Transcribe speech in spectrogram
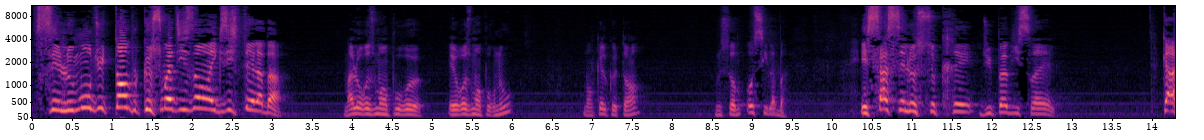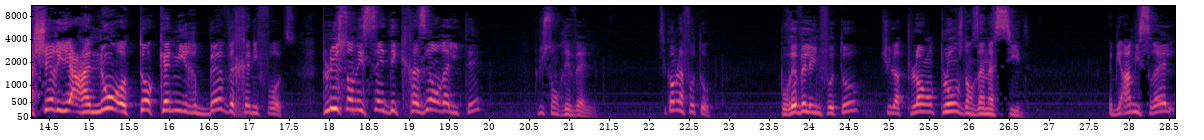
C'est le mont du temple que soi-disant existait là-bas. Malheureusement pour eux et heureusement pour nous, dans quelque temps, nous sommes aussi là-bas. Et ça, c'est le secret du peuple d'Israël. Plus on essaie d'écraser en réalité, plus on révèle. C'est comme la photo. Pour révéler une photo, tu la plonges dans un acide. Eh bien, Am Israël,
